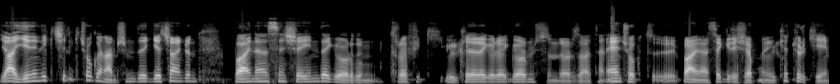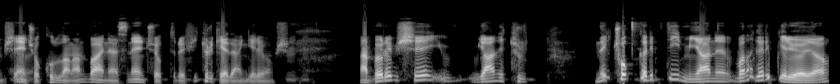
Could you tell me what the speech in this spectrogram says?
Ya yenilikçilik çok önemli. Şimdi geçen gün Binance'in şeyinde gördüm. Trafik ülkelere göre görmüşsündür zaten. En çok Binance'e giriş yapan ülke Türkiye'ymiş. En çok kullanan Binance'in en çok trafiği Türkiye'den geliyormuş. Hı hı. Yani böyle bir şey yani Türk ne çok garip değil mi? Yani bana garip geliyor ya.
